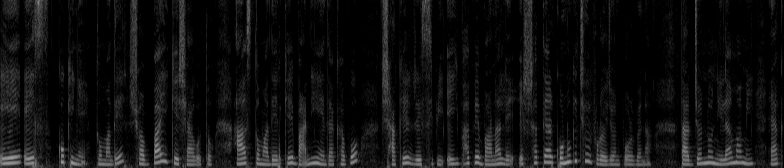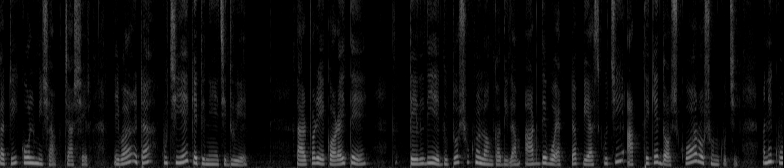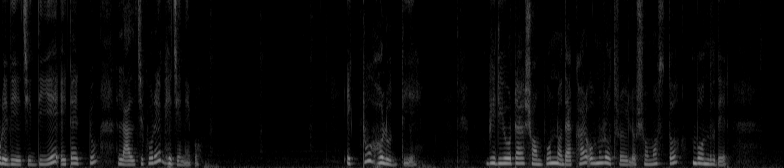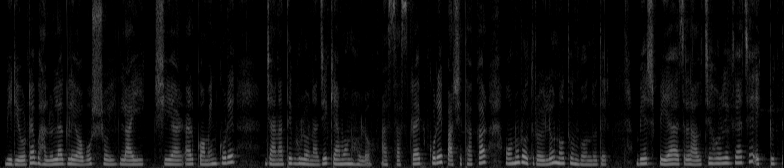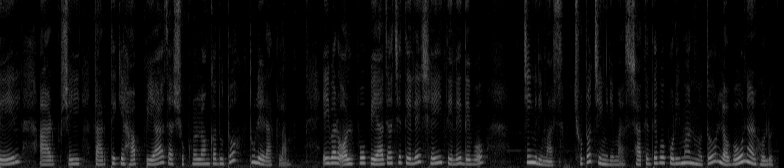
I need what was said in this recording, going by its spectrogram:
A S কুকিংয়ে তোমাদের সবাইকে স্বাগত। আজ তোমাদেরকে বানিয়ে দেখাবো শাকের রেসিপি। এইভাবে বানালে এর সাথে আর কোনো কিছুই প্রয়োজন পড়বে না। তার জন্য নিলাম আমি এক আটি কলমি শাক চাষের। এবার এটা কুচিয়ে কেটে নিয়েছি ধুয়ে। তারপরে কড়াইতে তেল দিয়ে দুটো শুকনো লঙ্কা দিলাম। আর দেব একটা পেঁয়াজ কুচি, আট থেকে দশ কোয়া রসুন কুচি। মানে কুড়ে দিয়েছি। দিয়ে এটা একটু লালচে করে ভেজে নেব। একটু হলুদ দিয়ে। ভিডিওটা সম্পূর্ণ দেখার অনুরোধ রইল সমস্ত বন্ধুদের। ভিডিওটা ভালো লাগলে অবশ্যই লাইক, শেয়ার আর কমেন্ট করে জানাতে ভুলো না যে কেমন হলো। আর সাবস্ক্রাইব করে পাশে থাকার অনুরোধ রইল নতুন বন্ধুদের। বেশ পেঁয়াজ লালচে হয়ে গেছে, একটু তেল আর সেই তার থেকে হাফ পেঁয়াজ আর শুকনো লঙ্কা দুটো তুলে রাখলাম। এইবার অল্প পেঁয়াজ আছে তেলে, সেই তেলে দেব চিংড়ি মাছ, ছোট চিংড়ি মাছ। সাথে দেব পরিমাণ মতো লবণ আর হলুদ।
